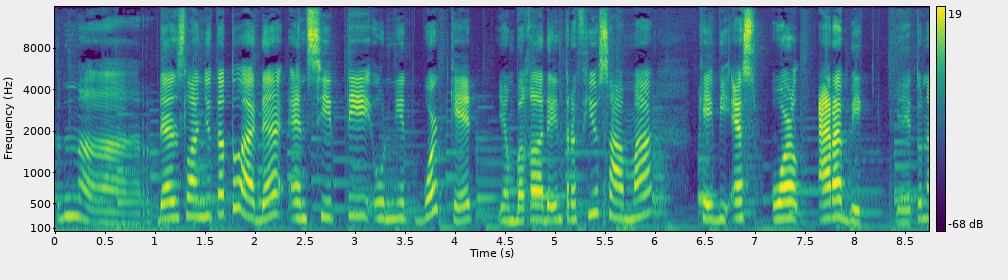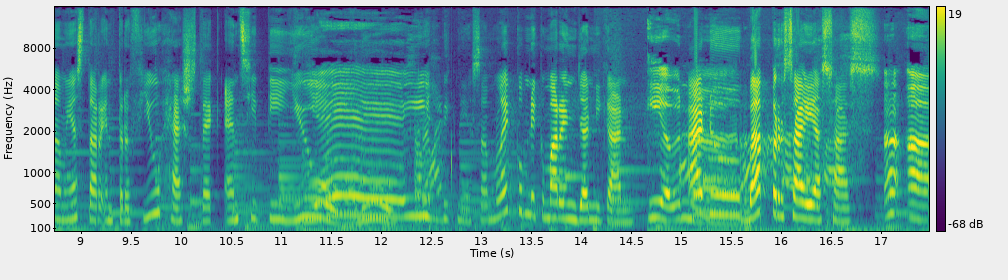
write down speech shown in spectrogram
Benar. Dan selanjutnya tuh ada NCT Unit World Kid yang bakal ada interview sama KBS World Arabic yaitu namanya Star Interview hashtag NCTU. Yeay. Aduh, Arabic nih. Assalamualaikum nih kemarin Jani kan. Iya benar. Aduh, baper saya Sas. Ah, ah.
